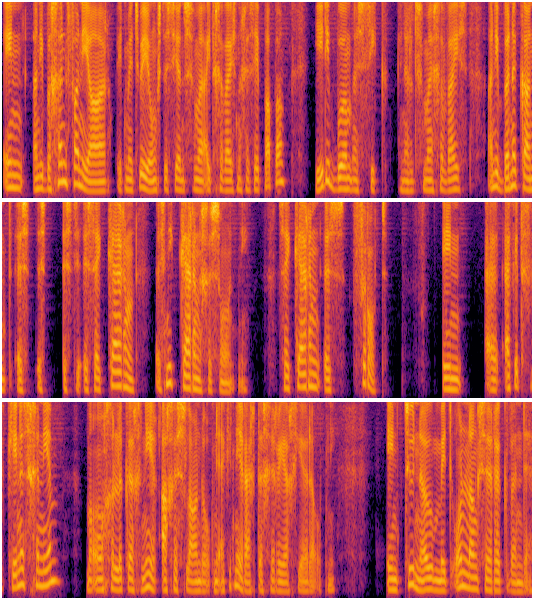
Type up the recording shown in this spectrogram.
En aan die begin van die jaar het my twee jongste seuns vir my uitgewys en gesê: "Pappa, hierdie boom is siek." En hulle het vir my gewys aan die binnekant is is is, is sy kern is nie kerngesond nie sy kern is vrot. En uh, ek het kennis geneem, maar ongelukkig nie aggeslaan daarop nie. Ek het nie regtig gereageer daarop nie. En toe nou met onlangse rukwinde,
